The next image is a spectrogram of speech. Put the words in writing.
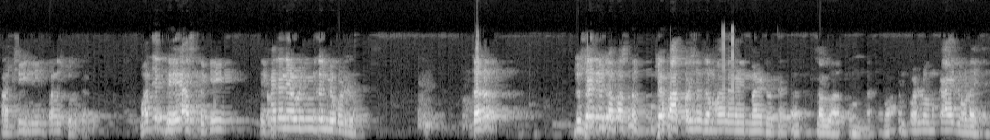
आजची इनिंग परत सुरू करतो माझं एक ध्येय असतं की एखाद्या निवडणुकीत मी पडलो. तर दुसऱ्या दिवसापासून पुढच्या पाच वर्ष जमा माझ्या डोक्यात चालू आपण पडलो मग काय जोडायचं?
